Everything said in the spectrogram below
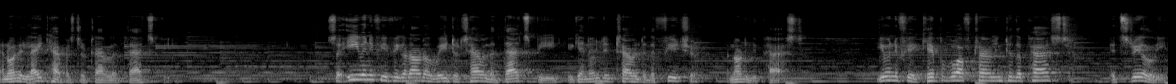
and only light happens to travel at that speed. So even if you figured out a way to travel at that speed, you can only travel to the future and not to the past. Even if you're capable of traveling to the past, it's really,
